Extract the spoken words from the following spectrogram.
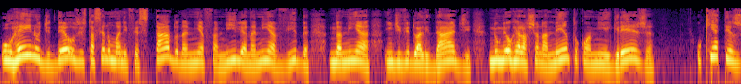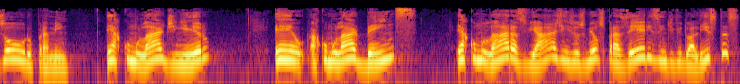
O reino de Deus está sendo manifestado na minha família, na minha vida, na minha individualidade, no meu relacionamento com a minha igreja? O que é tesouro para mim? É acumular dinheiro, é acumular bens, é acumular as viagens e os meus prazeres individualistas?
